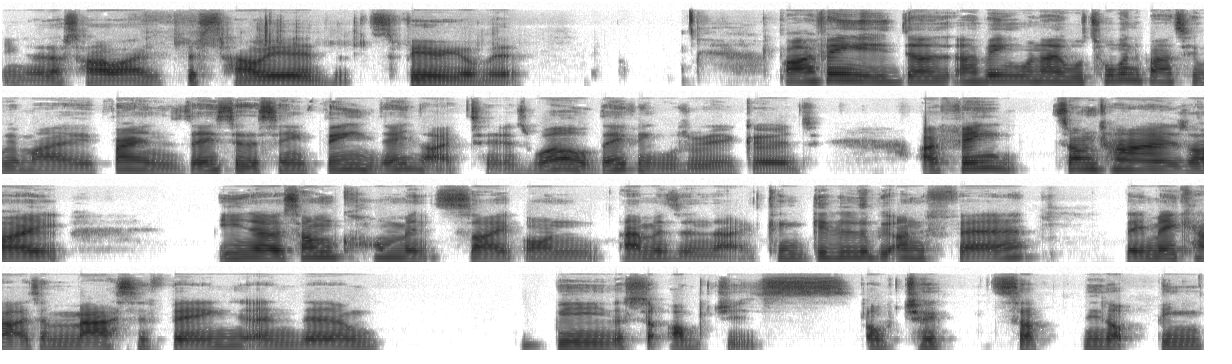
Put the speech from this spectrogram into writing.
you know that's how I just how it is. It's theory of it. But I think it does. I think when I was talking about it with my friends, they said the same thing. They liked it as well. They think it was really good. I think sometimes like you know some comments like on Amazon that can get a little bit unfair. They make out as a massive thing, and they don't being objects, objects, they're not being.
